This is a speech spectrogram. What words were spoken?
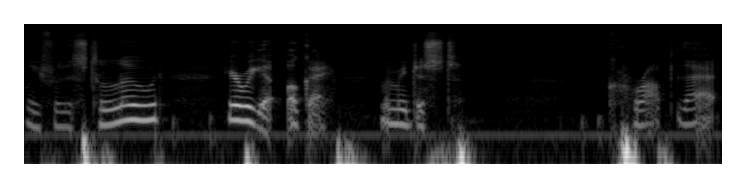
Wait for this to load. Here we go. Okay. Let me just crop that.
